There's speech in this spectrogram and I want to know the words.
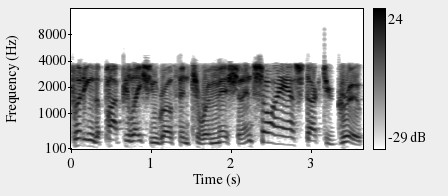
putting the population growth into remission. And so I asked Dr. Group,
